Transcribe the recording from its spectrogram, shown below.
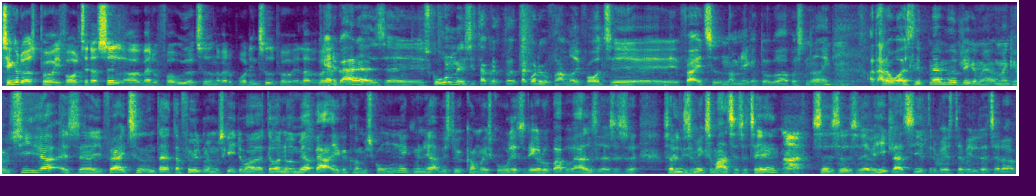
Tænker du også på i forhold til dig selv, og hvad du får ud af tiden, og hvad du bruger din tid på? Eller hvordan? Ja, det gør det. Altså, øh, skolemæssigt, der, går- der, der går det jo fremad i forhold til øh, før i tiden, når man ikke har dukket op og sådan noget. Ikke? Mm. Og der er der jo også lidt mere mødepligter med, og man kan jo sige her, altså i- før i tiden, der, der følte man måske, det var, det var noget mere værd ikke at komme i skolen, ikke? Men her, hvis du ikke kommer i skole, altså ligger du bare på værelset, altså, så, så er det ligesom ikke så meget til at tage til, ikke? Nej. Så, så, så jeg vil helt klart sige, at det er det bedste at vælge at tage det op.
